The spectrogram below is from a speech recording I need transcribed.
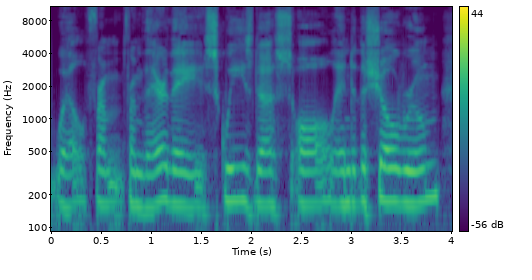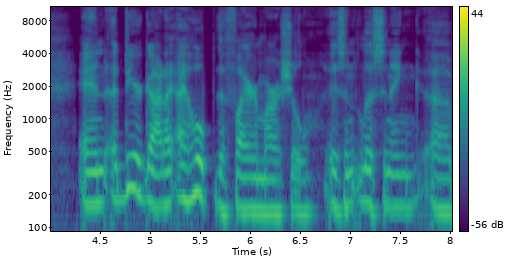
well, from from there they squeezed us all into the showroom. And uh, dear God, I, I, hope the fire marshal isn't listening uh,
